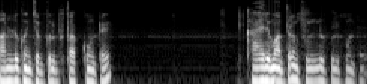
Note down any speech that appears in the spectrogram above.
పండ్లు కొంచెం పులుపు తక్కువ ఉంటాయి. కాయలు మాత్రం ఫుల్ పులుపు ఉంటాయి.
